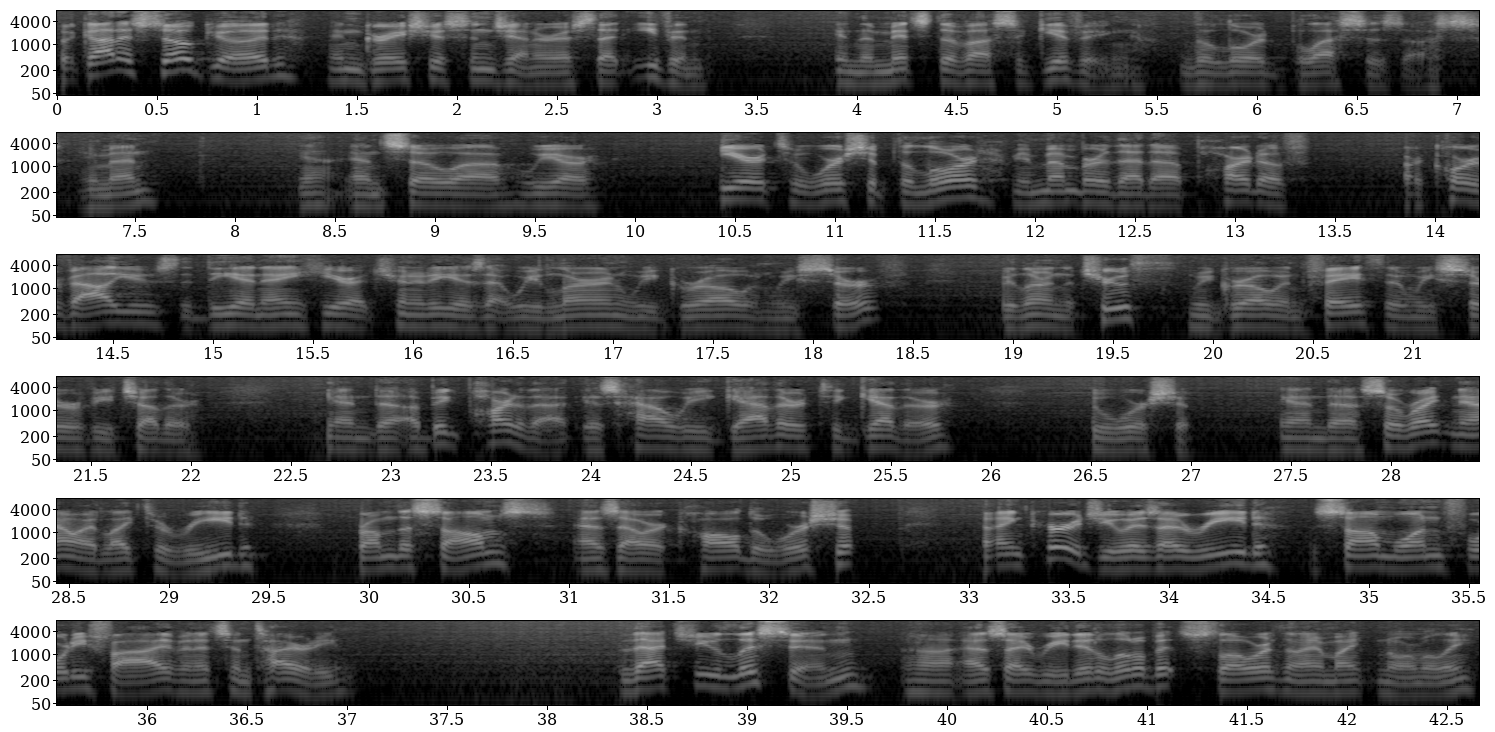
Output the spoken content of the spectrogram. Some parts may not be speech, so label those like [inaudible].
But God is so good and gracious and generous that even in the midst of us giving, the Lord blesses us. Amen. Yeah, and so uh, we are here to worship the Lord. Remember that a part of our core values, the DNA here at Trinity, is that we learn, we grow, and we serve. We learn the truth, we grow in faith, and we serve each other. And uh, a big part of that is how we gather together to worship. And uh, so, right now, I'd like to read from the Psalms as our call to worship. I encourage you as I read Psalm 145 in its entirety that you listen uh, as I read it a little bit slower than I might normally,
